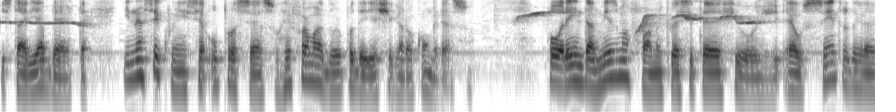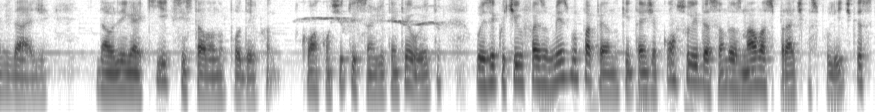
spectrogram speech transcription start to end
estaria aberta, e na sequência o processo reformador poderia chegar ao Congresso. Porém, da mesma forma que o STF hoje é o centro da gravidade da oligarquia que se instalou no poder com a Constituição de 88, o Executivo faz o mesmo papel no que tange a consolidação das novas práticas políticas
